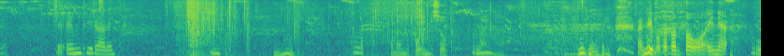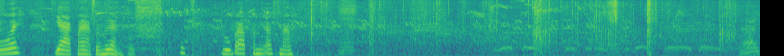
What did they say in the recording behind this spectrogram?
อาอะ Yeah. empty darling I remember putting this up. Right now. อันนี้บอกว่าตอนต่อไอเนี่ย โอ้ย ยากมากเพื่อน Oof. ๆ รู้บ้า coming up นะ Right.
